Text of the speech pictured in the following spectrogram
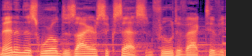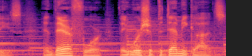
Men in this world desire success and fruitive activities, and therefore they worship the demigods.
